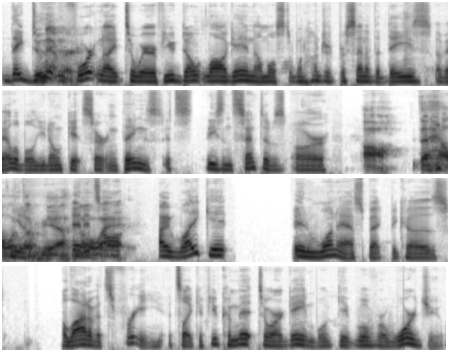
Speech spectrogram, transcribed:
they do it in Fortnite to where if you don't log in almost 100% of the days available, you don't get certain things. It's these incentives are Oh, the hell with you know, them. Yeah, and no it's way. all I like it in one aspect because a lot of it's free. It's like if you commit to our game, we'll give we'll reward you.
